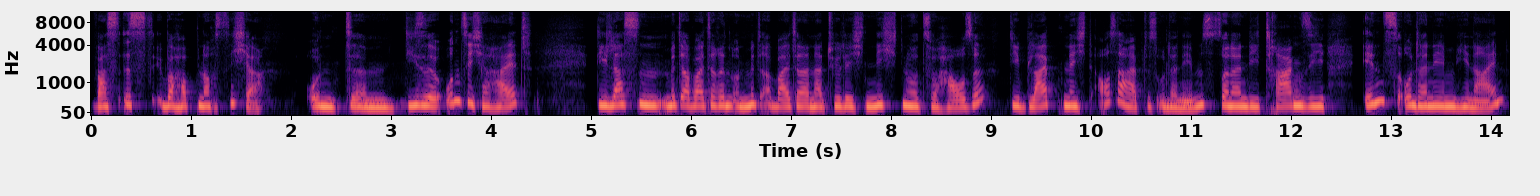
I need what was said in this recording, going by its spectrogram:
Was ist überhaupt noch sicher? Und ähm, diese Unsicherheit, die lassen Mitarbeiterinnen und Mitarbeiter natürlich nicht nur zu Hause, die bleibt nicht außerhalb des Unternehmens, sondern die tragen sie ins Unternehmen hinein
